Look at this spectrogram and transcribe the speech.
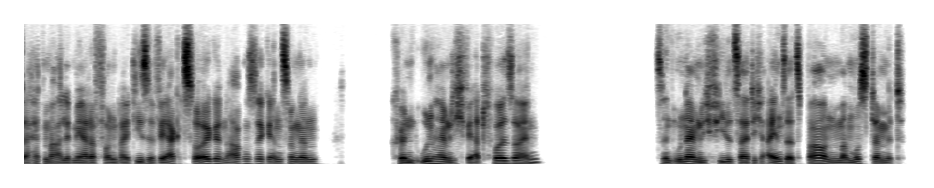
Da hätten wir alle mehr davon, weil diese Werkzeuge, Nahrungsergänzungen, können unheimlich wertvoll sein, sind unheimlich vielseitig einsetzbar und man muss damit,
